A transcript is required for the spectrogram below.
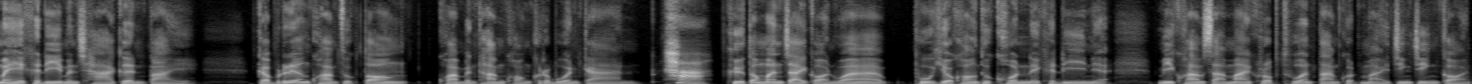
ไม่ให้คดีมันช้าเกินไป กับเรื่องความถูกต้องความเป็นธรรมของกระบวนการ ค่ะ คือต้องมั่นใจก่อนว่าผู้เกี่ยวข้องทุกคนในคดีเนี่ยมีความสามารถครบถ้วนตามกฎหมายจริง ๆ ก่อน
